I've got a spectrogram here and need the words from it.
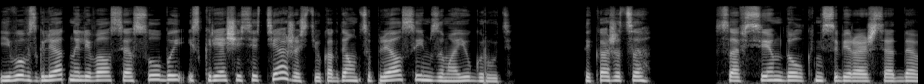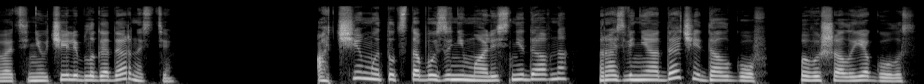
его взгляд наливался особой, искрящейся тяжестью, когда он цеплялся им за мою грудь. «Ты, кажется, совсем долг не собираешься отдавать. Не учили благодарности?» «А чем мы тут с тобой занимались недавно? Разве не отдачей долгов?» — повышала я голос.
